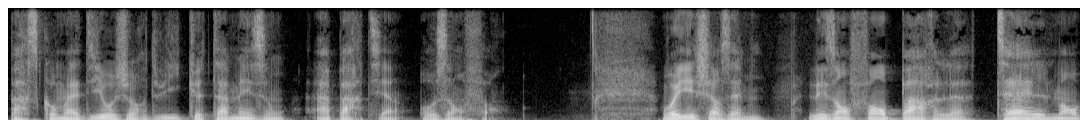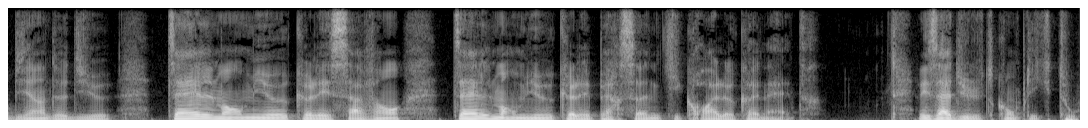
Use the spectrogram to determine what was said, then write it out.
parce qu'on m'a dit aujourd'hui que ta maison appartient aux enfants. Voyez, chers amis, les enfants parlent tellement bien de Dieu, tellement mieux que les savants, tellement mieux que les personnes qui croient le connaître. Les adultes compliquent tout.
